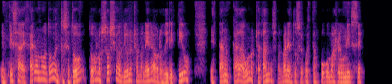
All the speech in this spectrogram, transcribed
empieza a dejar uno todo. Entonces todo- todos los socios de una u otra manera o los directivos están cada uno tratando de salvar. Entonces cuesta un poco más reunirse.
